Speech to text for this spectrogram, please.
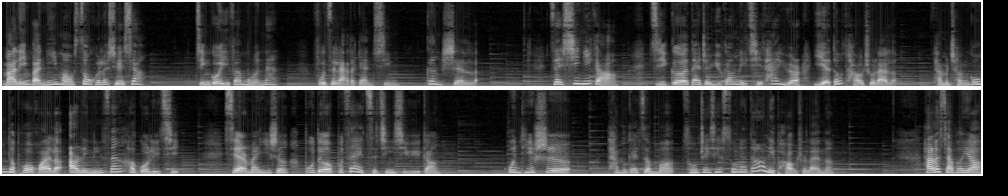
马林把尼莫送回了学校。经过一番磨难，父子俩的感情更深了。在悉尼港，吉哥带着鱼缸里其他鱼儿也都逃出来了，他们成功的破坏了2003号过滤器。谢尔曼医生不得不再次清洗鱼缸。问题是，他们该怎么从这些塑料袋里跑出来呢？好了，小朋友，《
